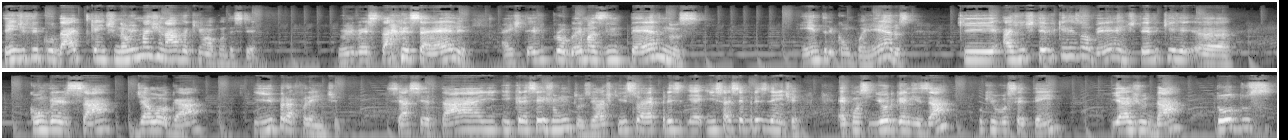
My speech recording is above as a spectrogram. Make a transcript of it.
Tem dificuldades que a gente não imaginava que iam acontecer. No Universitário SL, a gente teve problemas internos entre companheiros que a gente teve que resolver, a gente teve que uh, conversar, dialogar e ir para frente, se acertar e, e, crescer juntos. Eu acho que isso é, é, isso é ser presidente, é conseguir organizar o que você tem e ajudar todos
